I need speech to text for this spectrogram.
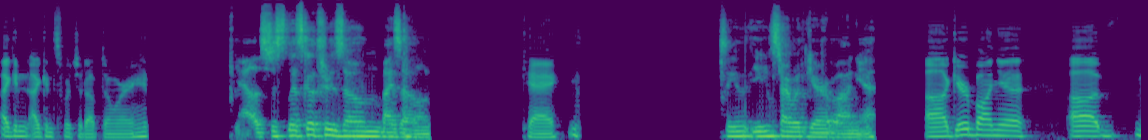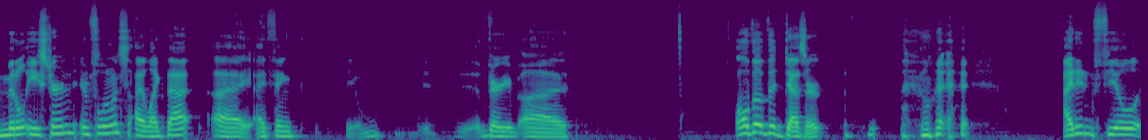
I can I can switch it up. Don't worry. Yeah, let's just let's go through zone by zone. Okay. So you, you can start with Gyr Abania. Uh, Gyr Abania, uh, Middle Eastern influence. I like that. I I think very. Uh, although the desert, I didn't feel.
